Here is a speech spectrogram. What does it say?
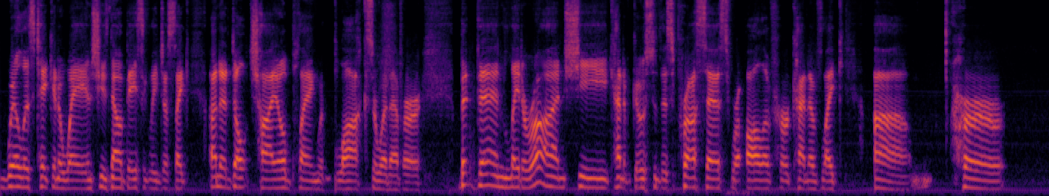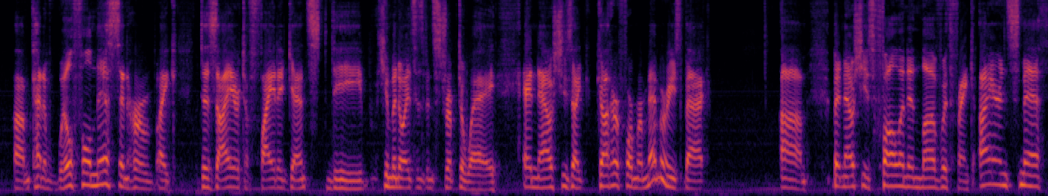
will is taken away and she's now basically just like an adult child playing with blocks or whatever but then later on she kind of goes through this process where all of her kind of like um, her um, kind of willfulness and her like desire to fight against the humanoids has been stripped away, and now she's like got her former memories back. Um, but now she's fallen in love with Frank Ironsmith,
